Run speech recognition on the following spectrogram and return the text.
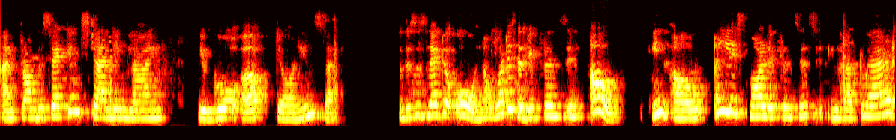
and from the second standing line you go up turn inside. So this is letter O. Now what is the difference in OW? In OW only small differences you have to add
